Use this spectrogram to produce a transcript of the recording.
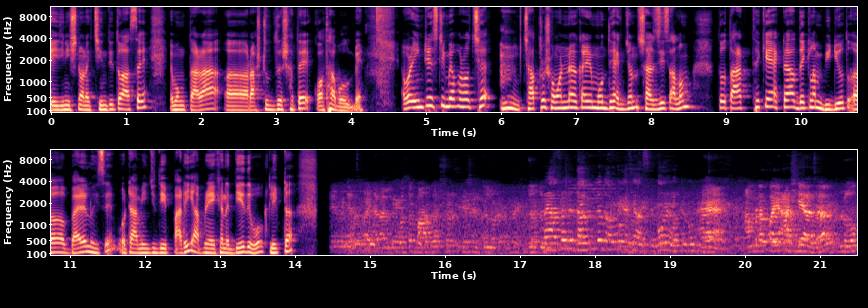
এই জিনিস নিয়ে অনেক চিন্তিত আছে এবং তারা রাষ্ট্রদূতের সাথে কথা বলবে। আবার ইন্টারেস্টিং ব্যাপার হচ্ছে, ছাত্র সমন্বয়কারীর মধ্যে একজন সার্জিস আলম। তো তার থেকে একটা দেখলাম ভিডিও ভাইরাল হয়েছে ওটা আমি যদি পারি, আপনি এখানে দিয়ে দেবো ক্লিপটা হ্যাঁ আমরা প্রায় আশি হাজার লোক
